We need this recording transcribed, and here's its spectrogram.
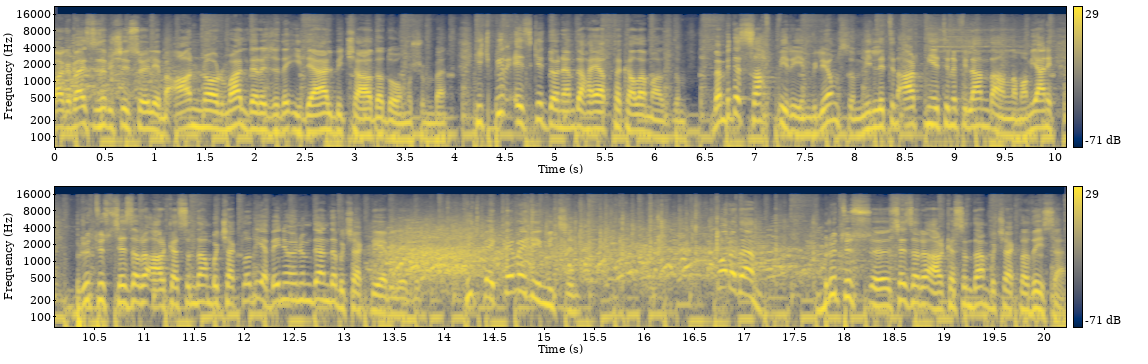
Bakın ben size bir şey söyleyeyim? Anormal derecede ideal bir çağda doğmuşum ben. Hiçbir eski dönemde hayatta kalamazdım. Ben bir de saf biriyim biliyor musun? Milletin art niyetini falan da anlamam. Yani Brutus Sezar'ı arkasından bıçakladı ya beni önümden de bıçaklayabilirdi. Hiç beklemediğim için. Bu arada Brutus Sezar'ı arkasından bıçakladıysa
